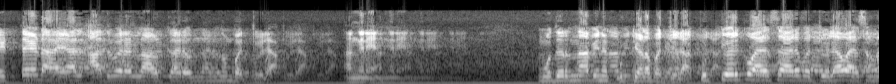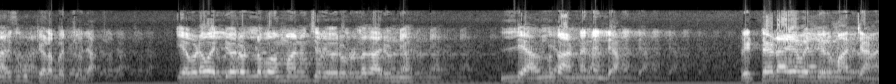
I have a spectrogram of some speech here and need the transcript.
റിട്ടയർഡ് ആയാൽ അതുവരെയുള്ള ആൾക്കാരൊന്നും പറ്റൂല. അങ്ങനെയാണ് മുതിർന്ന പിന്നെ കുട്ടികളെ പറ്റൂല. കുട്ടികൾക്ക് വയസ്സാരെ പറ്റൂല വയസ്സന്മാർക്ക് കുട്ടികളെ പറ്റൂല. എവിടെ വലിയവരോടുള്ള ബഹുമാനം ചെറിയവരോടുള്ള കാരുണ്യം? ഇല്ല അതൊന്നും കാണണമെന്നില്ല റിട്ടയർഡ് ആയ വലിയൊരു മാറ്റാണ്.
